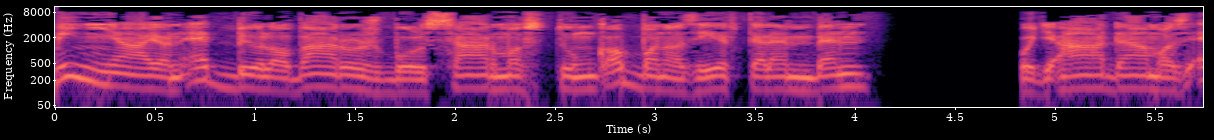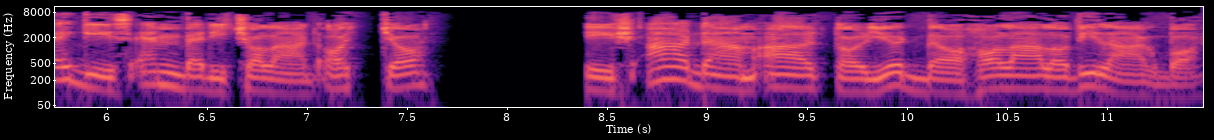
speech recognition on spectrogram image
Minnyájan ebből a városból származtunk abban az értelemben, hogy Ádám az egész emberi család atya, és Ádám által jött be a halál a világba.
